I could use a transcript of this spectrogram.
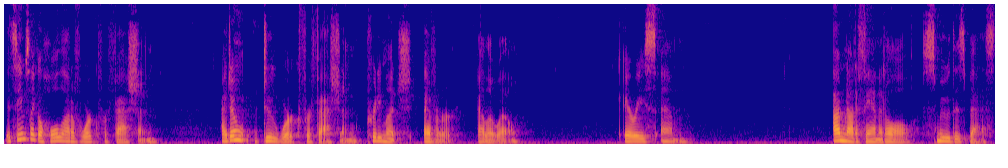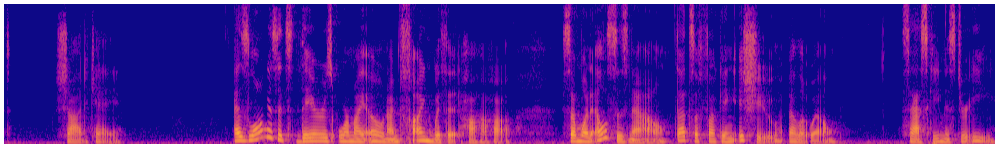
It seems like a whole lot of work for fashion. I don't do work for fashion, pretty much ever, lol. Aries M. I'm not a fan at all. Smooth is best. Shad K. As long as it's theirs or my own, I'm fine with it, ha ha ha. Someone else's now, that's a fucking issue, lol. Sasky Mr. E.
